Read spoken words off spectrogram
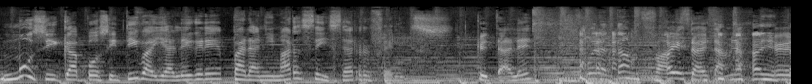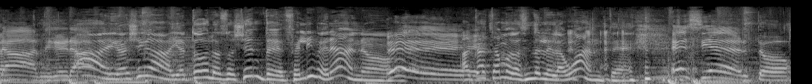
música positiva y alegre para animarse y ser feliz. ¿Qué tal, eh? Fuera tan fácil. Ahí está, ahí está, mirá. Ahí Qué está. grande, qué grande. Ay, gallega, y a todos los oyentes, feliz verano. ¡Eh! Acá estamos haciéndole el aguante. Es cierto.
